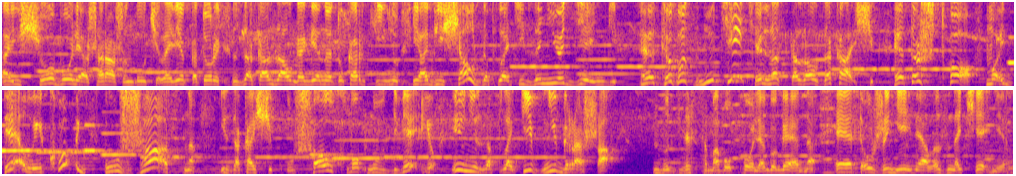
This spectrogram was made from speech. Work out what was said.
А еще более ошарашен был человек, который заказал Гогену эту картину и обещал заплатить за нее деньги. «Это возмутительно!» — сказал заказчик. «Это что, мой белый конь? Ужасно!» И заказчик ушел, хлопнув дверью и не заплатив ни гроша. Но для самого Поля Гогена это уже не имело значения.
